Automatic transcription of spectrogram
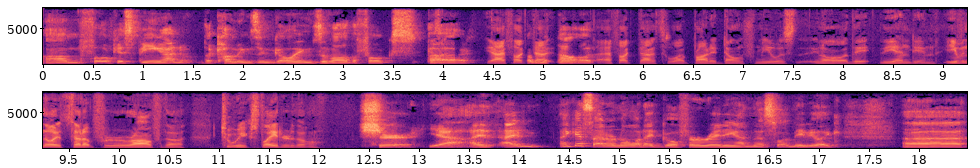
um, focus being on the comings and goings of all the folks. Uh, Yeah, I felt like that. out. I felt like that's what brought it down for me was you know the the ending. Even though it's set up for Raw for the two weeks later though. sure. Yeah. I. I. I guess I don't know what I'd go for a rating on this one. Maybe like, uh,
